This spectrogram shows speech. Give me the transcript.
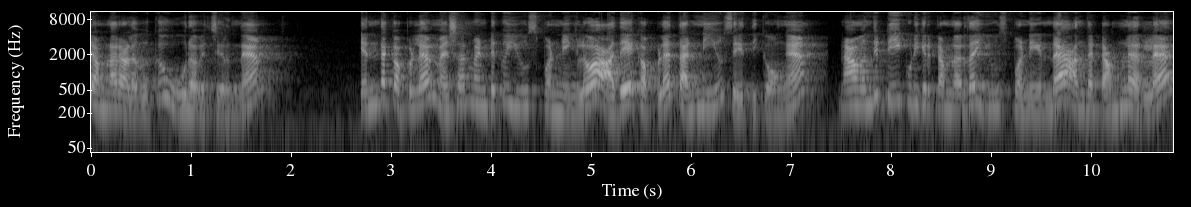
டம்ளர் அளவுக்கு ஊற வச்சுருந்தேன். எந்த கப்பில் மெஷர்மெண்ட்டுக்கு யூஸ் பண்ணீங்களோ அதே கப்பில் தண்ணியும் சேர்த்திக்கோங்க. நான் வந்து டீ குடிக்கிற டம்ளர் தான் யூஸ் பண்ணியிருந்தேன். அந்த டம்ளரில்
